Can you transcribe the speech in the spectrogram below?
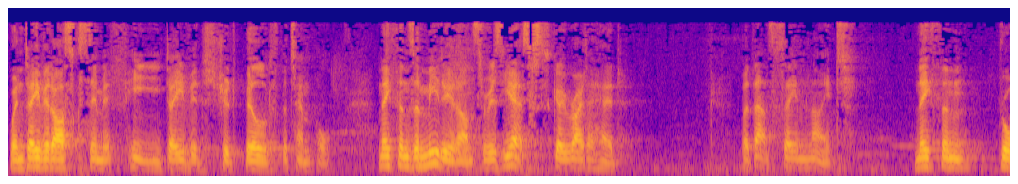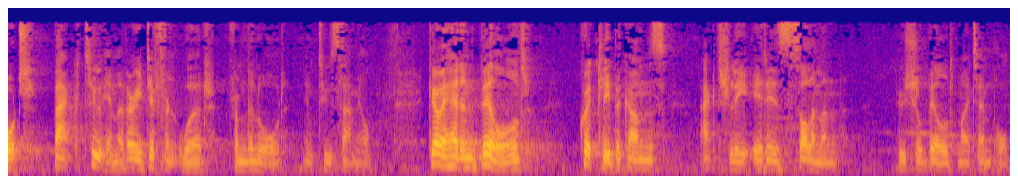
when David asks him if he, David, should build the temple. Nathan's immediate answer is yes, go right ahead. But that same night, Nathan brought back to him a very different word from the Lord in 2 Samuel. Go ahead and build quickly becomes actually it is Solomon who shall build my temple.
